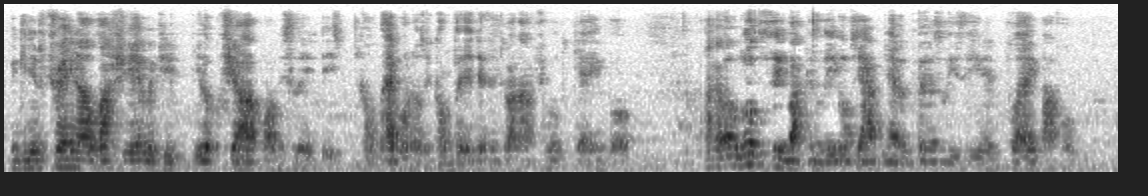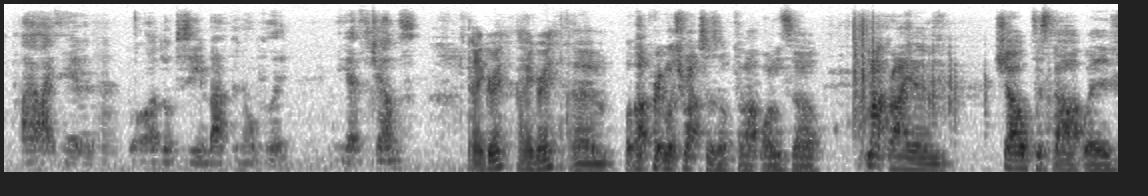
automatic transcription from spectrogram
I think he did a train out last year, which he, he looked sharp. Obviously, he's everyone knows it's completely different to an actual game, but I, I would love to see him back in the league. Obviously, I've never personally seen him play, apart from highlights here and there. But I'd love to see him back, and hopefully he gets a chance. I agree, I agree. Um, but that pretty much wraps us up for that one. So, Matt Ryan, Schaub to start with,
